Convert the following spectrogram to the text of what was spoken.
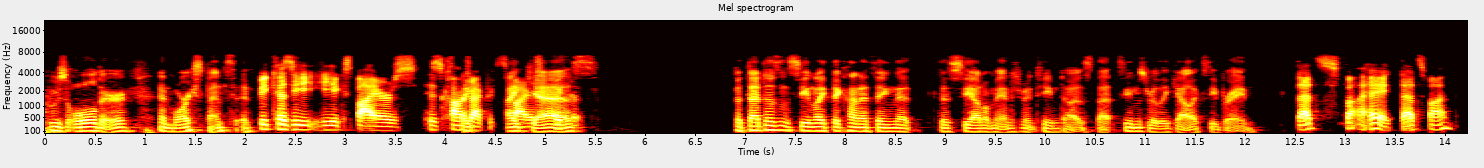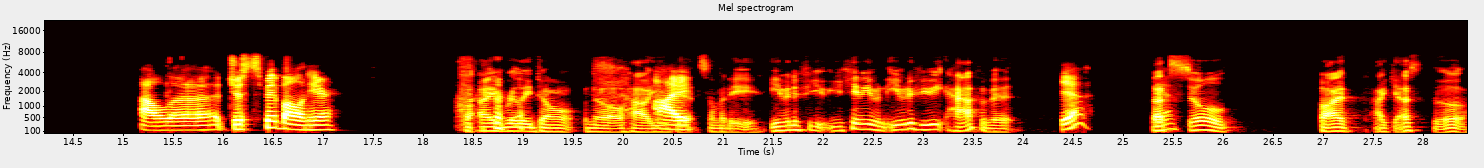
who's older and more expensive. Because he he expires his contract I, expires. I guess. Quicker. But that doesn't seem like the kind of thing that the Seattle management team does. That seems really galaxy brain. That's fi- hey, that's fine. I'll uh just spitballing here. But I really don't know how you I, get somebody even if you you can't even even if you eat half of it. Yeah. That's yeah. still five I guess. Ugh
